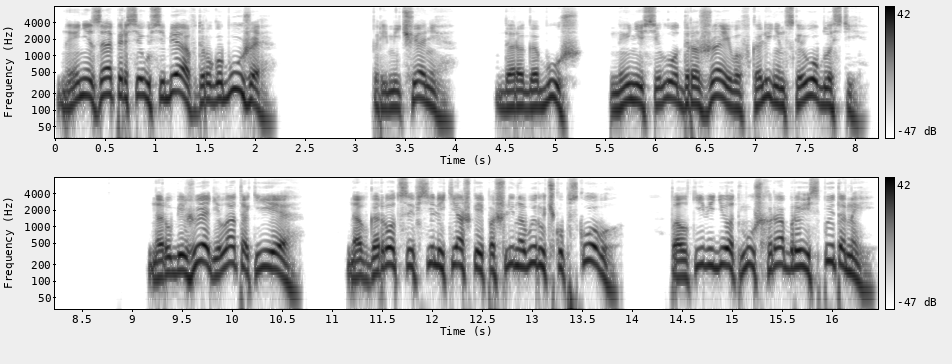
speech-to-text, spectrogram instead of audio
Ныне заперся у себя в Дорогобуже». Примечание. Дорогобуж, ныне село Дрожаево в Калининской области. На рубеже дела такие. Новгородцы в силе тяжкой пошли на выручку Пскову. Полки ведет муж храбрый и испытанный,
